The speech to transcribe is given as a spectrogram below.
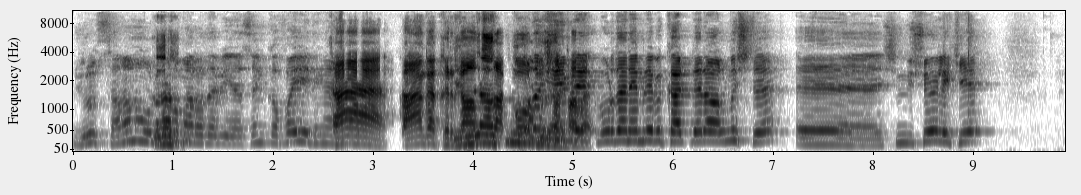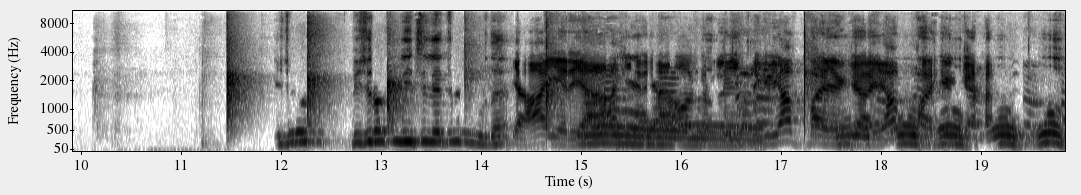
Yunus sana ne oluyor oğlum arada bir ya? Sen kafayı yedin ha. Ha kanka Yemin 46 attım dakika olmuş Buradan. Emre, buradan Emre bir kalpleri almıştı. Ee, şimdi şöyle ki Vijurok'u linçletirim burada. Ya hayır ya hayır ya. Orada linçlik yapmayın ya yapmayın ya. Of of of.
